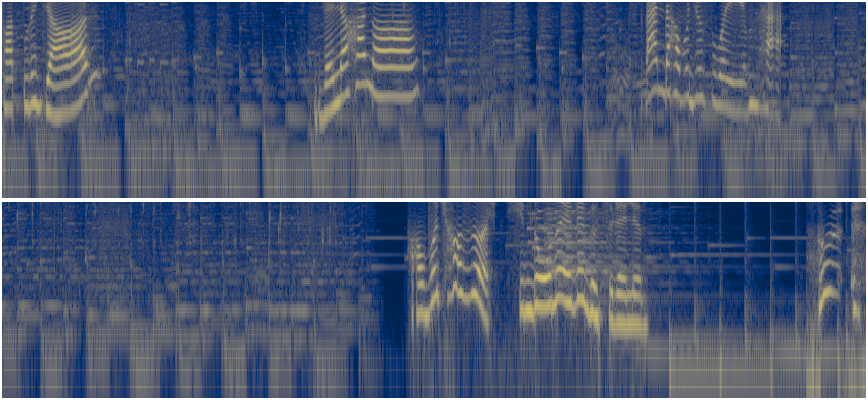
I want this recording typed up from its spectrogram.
patlıcan Vela Hanım. Ben de havucu sulayayım. Havuç hazır. Şimdi onu eve götürelim.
